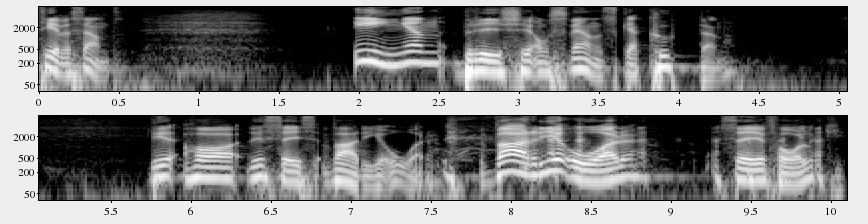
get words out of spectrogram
TV-sänt. Ingen bryr sig om Svenska kuppen. Det, har, det sägs varje år. Varje år säger folk,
